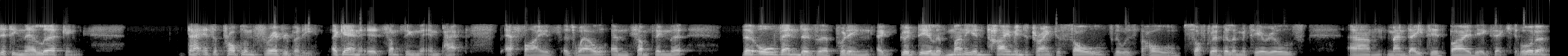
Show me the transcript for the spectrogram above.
sitting there lurking. That is a problem for everybody. Again, it's something that impacts F5 as well, and something that that all vendors are putting a good deal of money and time into trying to solve. There was the whole software bill of materials um, mandated by the executive order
